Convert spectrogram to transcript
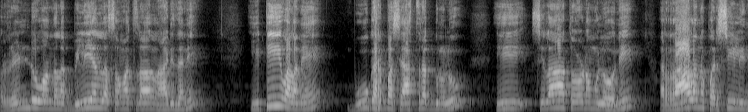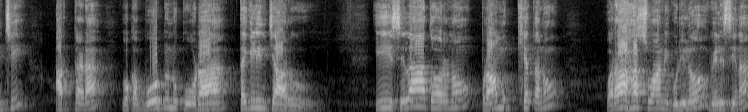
రెండు వందల బిలియన్ల సంవత్సరాల నాటిదని ఇటీవలనే భూగర్భ శాస్త్రజ్ఞులు ఈ శిలాతోరణములోని రాళ్ళను పరిశీలించి అక్కడ ఒక బోర్డును కూడా తగిలించారు. ఈ శిలాతోరణం ప్రాముఖ్యతను వరాహస్వామి గుడిలో వెలిసిన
